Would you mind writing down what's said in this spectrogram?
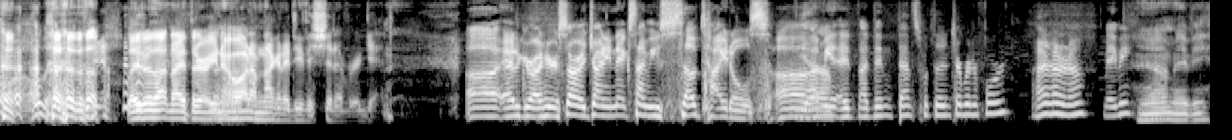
well, later that night they're you know what i'm not going to do this shit ever again uh, Edgar out here. Sorry, Johnny. Next time use subtitles. Uh, I mean, I, I think that's what the interpreter for. I, I don't know. Maybe. yeah maybe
